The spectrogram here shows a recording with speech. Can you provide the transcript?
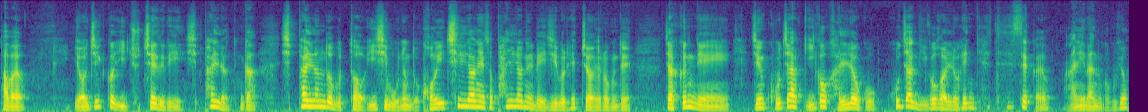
봐봐요. 여지껏 이 주체들이 18년, 그러니까 18년도부터 25년도 거의 7년에서 8년을 매집을 했죠, 여러분들. 자, 근데 지금 고작 이거 가려고, 고작 이거 가려고 했, 했을까요? 아니라는 거고요.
